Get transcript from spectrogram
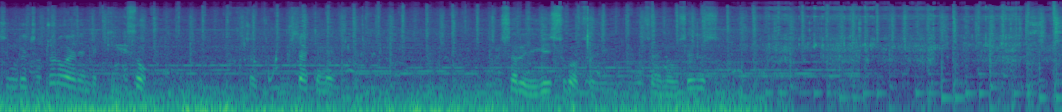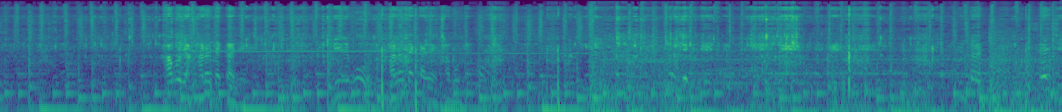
지금 우리 저쪽으로 가야 되는데 계속 저 물살 때문에 물살을 이길 수가 없어. 물살이 너무 세졌어. 가보자 가는 데까지. 밀고 가는 데까지 가보자. 일단 세지.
